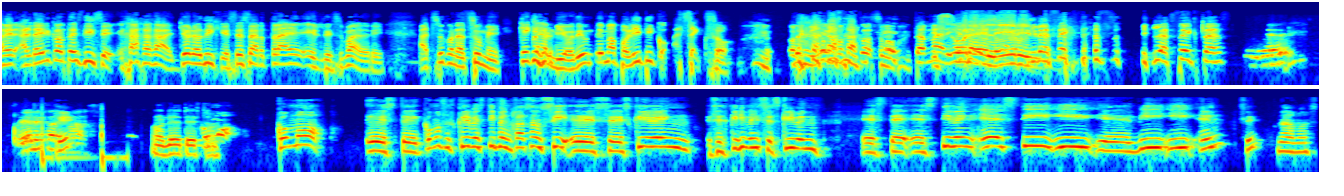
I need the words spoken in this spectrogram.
A ver, Aldair Cortés dice, jajaja, yo lo dije, César trae el desmadre. Atsuko Natsume, ¿qué cambio de un tema político a sexo? O Miguel Moscoso, Tamara, Es hora de leer Y las sectas, y las sectas. ¿Qué? No, léete esto. ¿Cómo, cómo, este, cómo se escribe Stephen Hassan? Sí, eh, se escriben, se escribe, se escriben, este, Steven S-T-I-V-E-N, ¿sí? Nada más.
